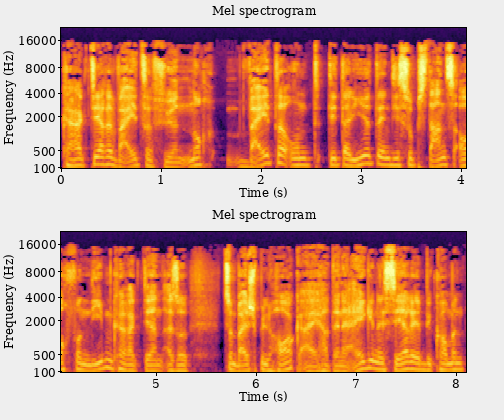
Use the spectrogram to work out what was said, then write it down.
Charaktere weiterführen, noch weiter und detaillierter in die Substanz auch von Nebencharakteren. Also zum Beispiel Hawkeye hat eine eigene Serie bekommen,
